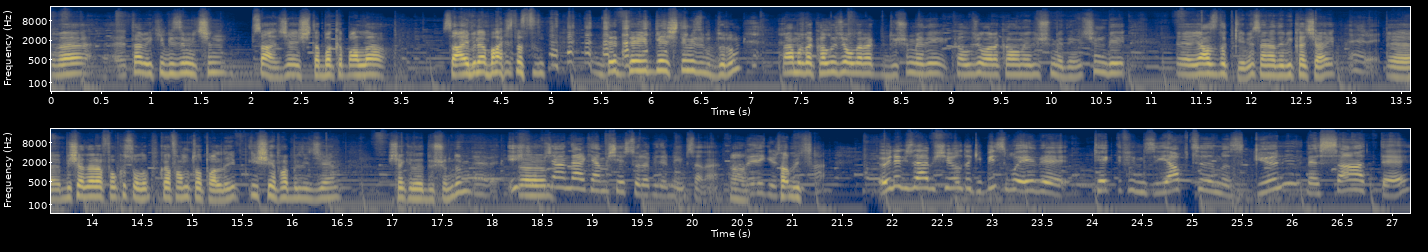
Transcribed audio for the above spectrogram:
ve e, tabii ki bizim için sadece işte bakıp Allah sahibine başlasın de, deyip geçtiğimiz bir durum. Ben burada kalıcı olarak düşünmediği, kalıcı olarak kalmayı düşünmediğim için bir e, yazlık gibi senede birkaç ay Evet. e, bir şeylere fokus olup kafamı toparlayıp iş yapabileceğim şekilde düşündüm. Evet. İş Ee, derken bir şey sorabilir miyim sana? Ha, girdim tabii ama. Öyle güzel bir şey oldu ki biz bu eve teklifimizi yaptığımız gün ve saatte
